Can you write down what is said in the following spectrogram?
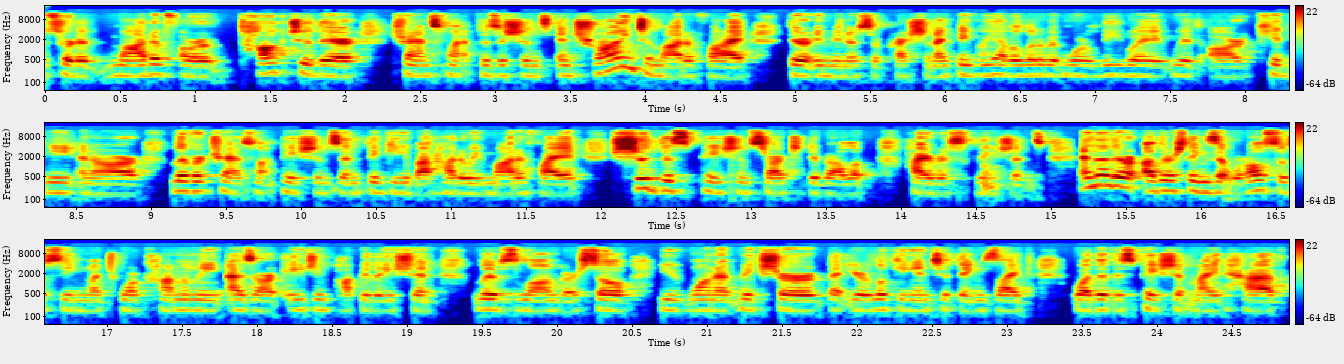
sort of modify or talk to their transplant physicians and trying to modify their immunosuppression. I think we have a little bit more leeway with our kidney and our liver transplant patients and thinking about how do we modify it should this patient start to develop high risk lesions. And then there are other things that we're also seeing much more commonly as our aging population lives longer. So you want to make sure that you're looking into things like whether this patient might have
